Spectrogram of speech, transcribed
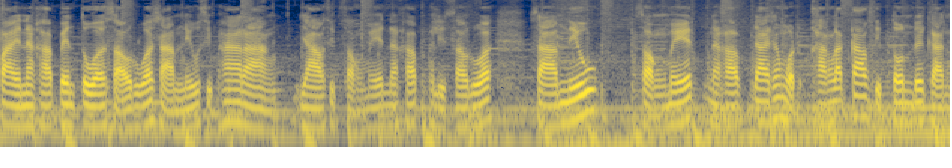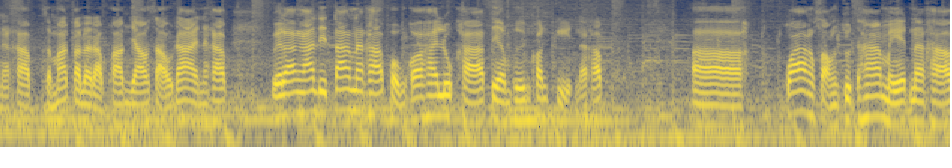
ไปนะครับ เป็นตัวเสารั้ว 3 นิ้ว 15 ราง ยาว 12 เมตรนะครับ ผลิตเสารั้ว 3 นิ้ว 2 เมตรนะครับ ได้ทั้งหมดครั้งละ 90 ต้นด้วยกันนะครับ สามารถปรับระดับความยาวเสาได้นะครับ เวลางานติดตั้งนะครับ ผมก็ให้ลูกค้าเตรียมพื้นคอนกรีตนะครับกว้าง 2.5 เมตรนะครับ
